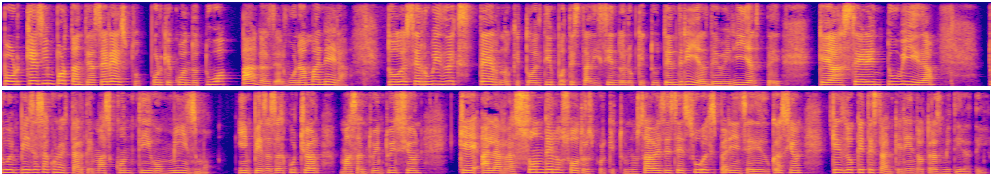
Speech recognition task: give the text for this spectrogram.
¿Por qué es importante hacer esto? Porque cuando tú apagas de alguna manera todo ese ruido externo que todo el tiempo te está diciendo lo que tú tendrías, deberías que hacer en tu vida, tú empiezas a conectarte más contigo mismo y empiezas a escuchar más a tu intuición que a la razón de los otros, porque tú no sabes desde su experiencia y educación qué es lo que te están queriendo transmitir a ti.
